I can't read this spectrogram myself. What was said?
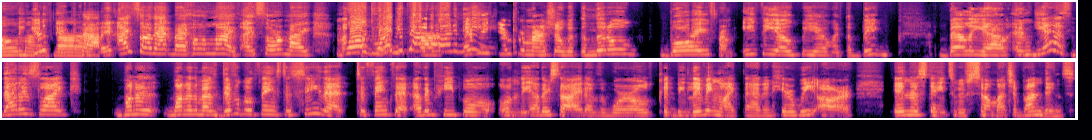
Oh my you think God. about it. I saw that my whole life. I saw my, my well. Why you pass uh, it on to me? Every infomercial with the little boy from Ethiopia with the big belly out, and yes, that is like one of one of the most difficult things to see that to think that other people on the other side of the world could be living like that and here we are in the states with so much abundance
